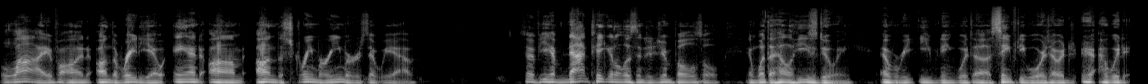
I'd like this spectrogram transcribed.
live on on the radio and um on the streamer emers that we have. So if you have not taken a listen to Jim Poesl and what the hell he's doing every evening with uh, Safety Wars, I would I would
